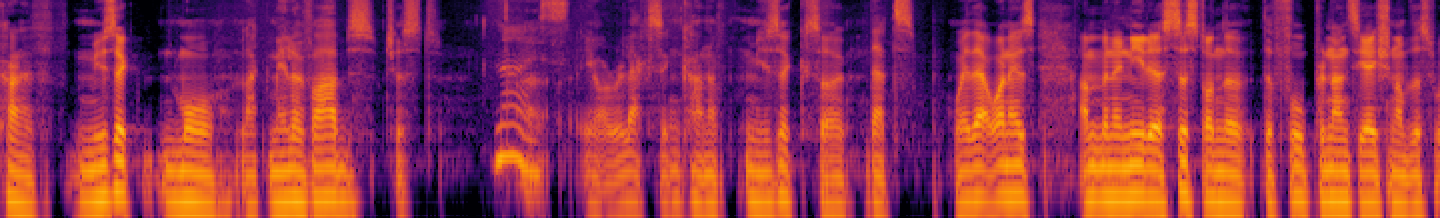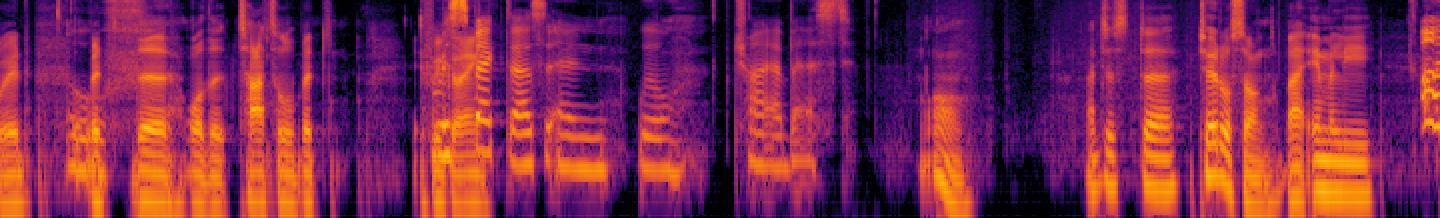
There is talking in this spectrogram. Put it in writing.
kind of music, more like mellow vibes, just nice. you know, relaxing kind of music. So that's where that one is. I'm gonna need to assist on the the full pronunciation of this word, but the or the title. But if going, Respect us and we'll try our best. oh, I just uh, Turtle Song by Emily. Oh,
